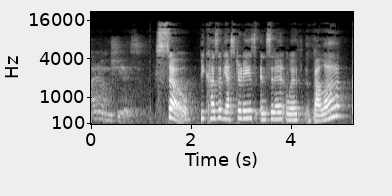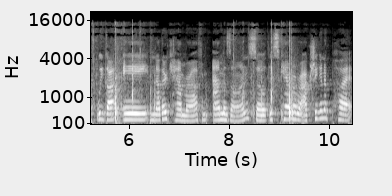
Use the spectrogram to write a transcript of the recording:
I don't know who she is. So, because of yesterday's incident with Bella, we got a, another camera from Amazon. So, this camera we're actually going to put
